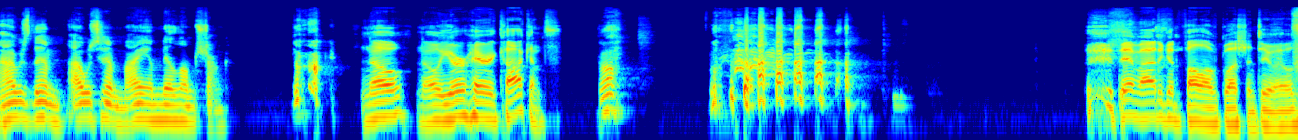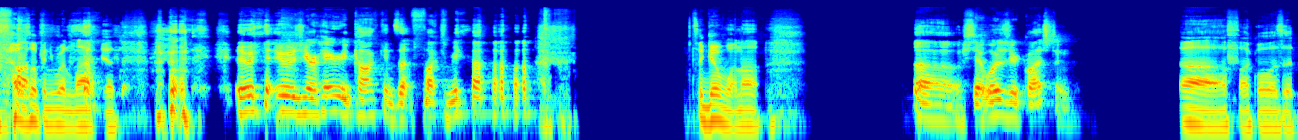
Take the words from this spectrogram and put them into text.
I was them. I was him. I am Neil Armstrong. No, no, you're Harry Calkins. Oh. Damn, I had a good follow up question too. I was I was hoping you wouldn't laugh yet. it, it was your Harry Calkins that fucked me up. it's a good one, huh? Oh shit! What was your question? Uh, fuck, what was it?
